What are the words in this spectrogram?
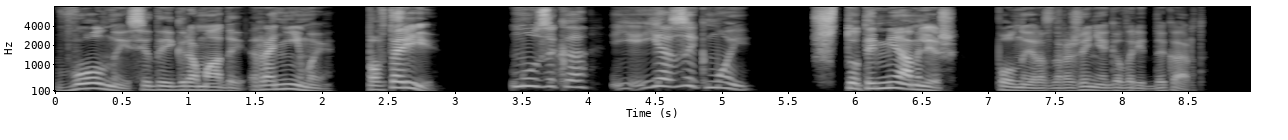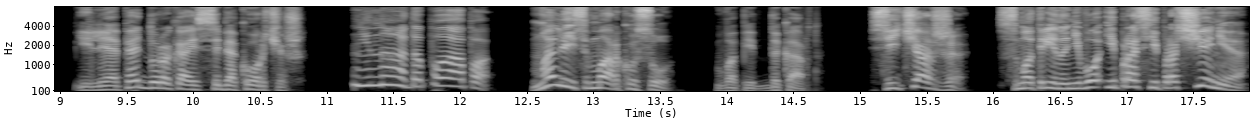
Волны, седые громады, ранимы. Повтори!» «Музыка — язык мой». «Что ты мямлишь?» — полное раздражение говорит Декарт. «Или опять дурака из себя корчишь?» «Не надо, папа!» «Молись Маркусу!» — вопит Декарт. «Сейчас же! Смотри на него и проси прощения!»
